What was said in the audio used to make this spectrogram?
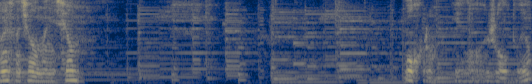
Мы сначала нанесем охру его желтую.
